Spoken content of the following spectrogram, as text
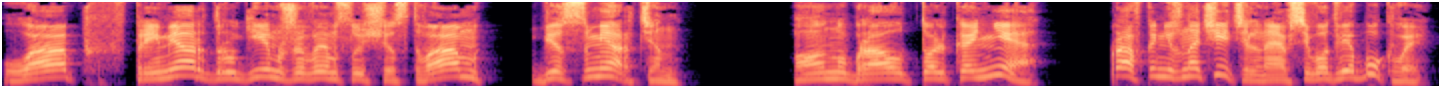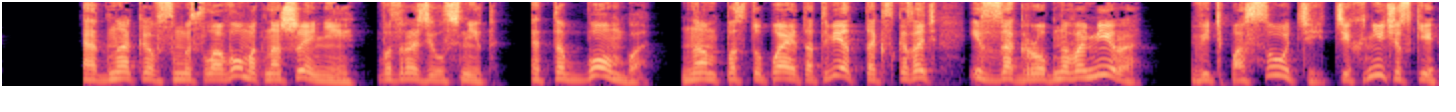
Уап, в пример другим живым существам, бессмертен. Он убрал только «не». Правка незначительная, всего две буквы. Однако в смысловом отношении, возразил Снит, это бомба. Нам поступает ответ, так сказать, из загробного мира. Ведь по сути, технически,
